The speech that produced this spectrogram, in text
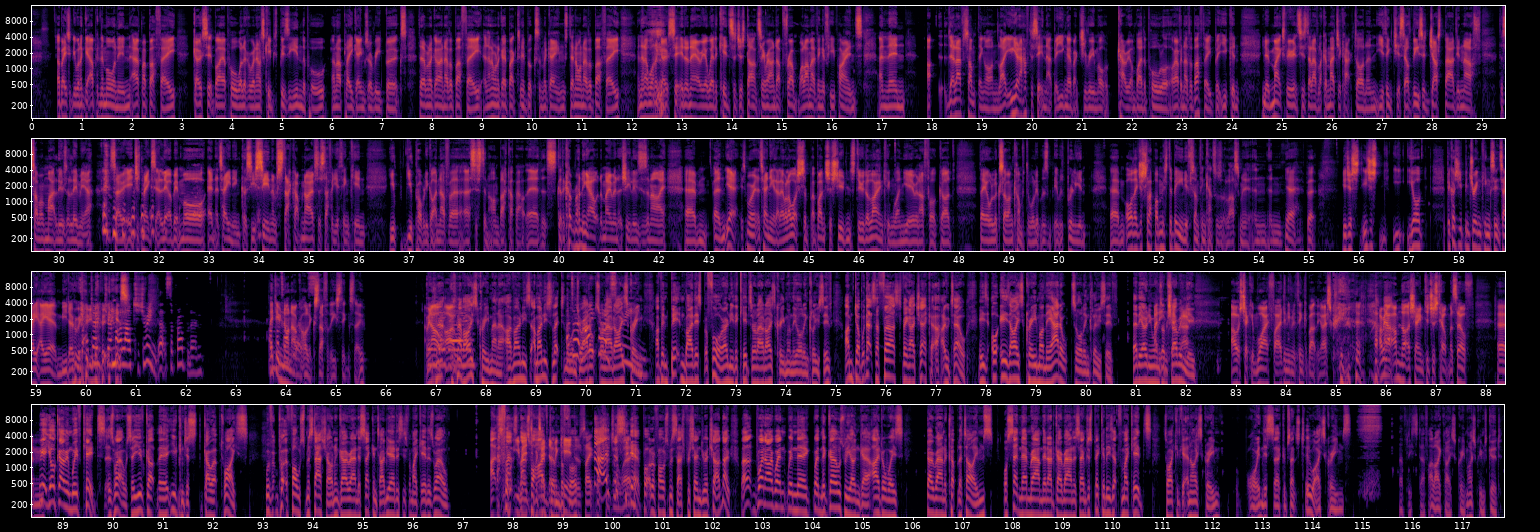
I basically want to get up in the morning, have my buffet, go sit by a pool while everyone else keeps busy in the pool, and I play games or read books. Then I want to go and have a buffet, and then I want to go back to my books and my games. Then I want to have a buffet, and then I want to go sit in an area where the kids are just dancing around up front while I'm having a few pints, and then uh, they'll have something on. Like you don't have to sit in that bit. You can go back to your room or carry on by the pool or, or have another buffet. But you can, you know, my experience is they'll have like a magic act on, and you think to yourself, these are just bad enough that someone might lose a limb here. So it just makes it a little bit more entertaining because you're seeing them stack up knives and stuff, and you're thinking, you you've probably got another assistant on backup out there that's going to come running out at the moment that she loses an eye. Um, and yeah, it's more entertaining at that level. I watched a, a bunch of students do the Lion King one year, and I thought, God, they all look so uncomfortable. It was it was brilliant. Um, or they just slap on Mr Bean if something cancels at the last minute, and and yeah, but. You just, you just, you- you're because you've been drinking since eight a.m. You don't really I don't, know. I'm not allowed to drink. That's the problem. They On do non-alcoholic tablets. stuff at these things, though. I mean, There's I'll, no- You I'll, can have ice cream, Anna. I've only I'm only selecting the I ones where like adults are allowed ice ice cream. cream. I've been bitten by this before. Only the kids are allowed ice cream on the all inclusive. I'm double. That's the first thing I check at a hotel is oh, is ice cream on the adults all inclusive. They're the only ones I'm showing that. you. I was checking Wi-Fi. I didn't even think about the ice cream. I mean, I, I'm not ashamed to just help myself. Um, Yeah, you're going with kids as well, so you've got the you can just go up twice with put a false moustache on and go around a second time. Yeah, this is for my kid as well. That's, thought that's, you meant to what I've pretend I'm a kid. before. It's like, no, that's not gonna just yeah, put on a false moustache, pretend you're a child. No, uh, when I went when the when the girls were younger, I'd always go round a couple of times or send them round. Then I'd go round and say, "I'm just picking these up for my kids, so I could get an ice cream, or in this circumstance, two ice creams." Lovely stuff. I like ice cream. Ice cream's good.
